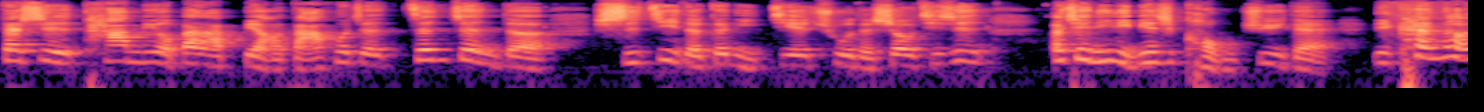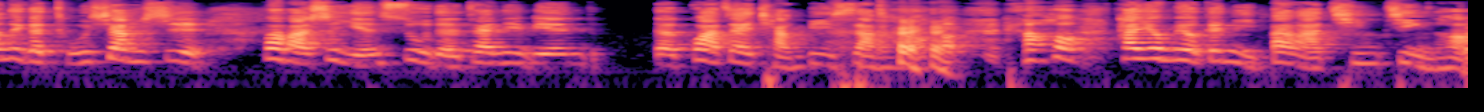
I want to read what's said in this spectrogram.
但是他没有办法表达或者真正的实际的跟你接触的时候，其实而且你里面是恐惧的。你看到那个图像是爸爸是严肃的在那边。呃，挂在墙壁上，然后他又没有跟你爸爸亲近哈，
